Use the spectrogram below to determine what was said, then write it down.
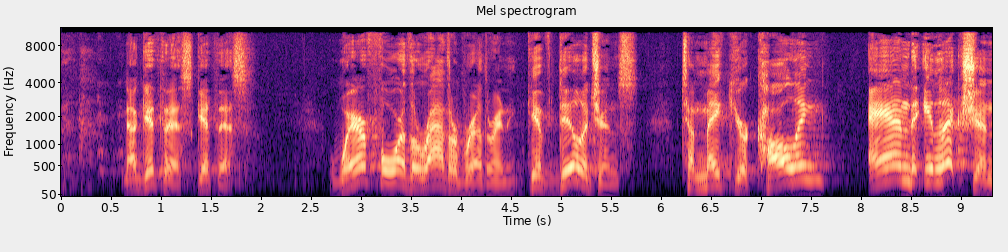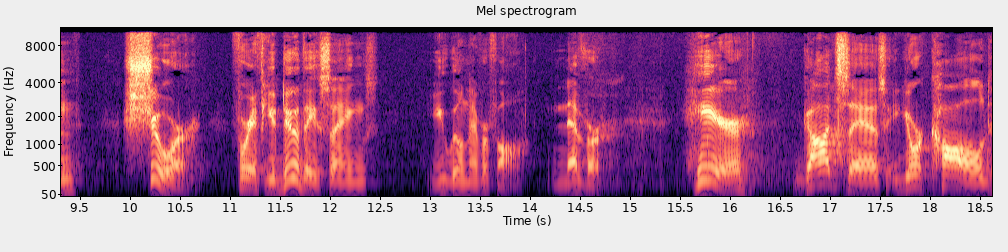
now get this, get this. Wherefore the rather, brethren, give diligence to make your calling and election sure. For if you do these things, you will never fall. Never. Here, God says you're called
